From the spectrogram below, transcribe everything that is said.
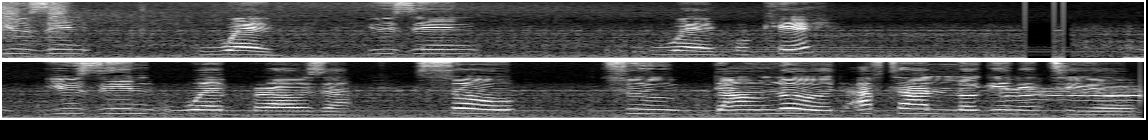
using web using web okay? Using web browser. So to download after logging into your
